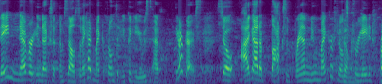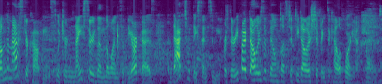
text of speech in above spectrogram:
They never index it themselves, so they had microfilms that you could use at the archives. So I got a box of brand new microfilms Film. created from the master copies, which are nicer than the ones at the archives, and that's what they sent to me for $35 a film plus $50 shipping to California. Right.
